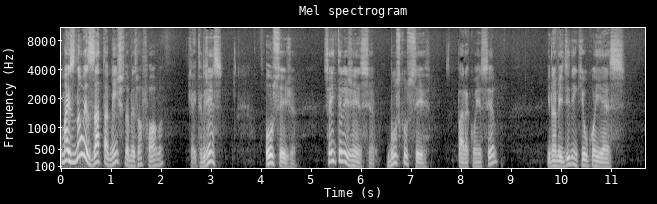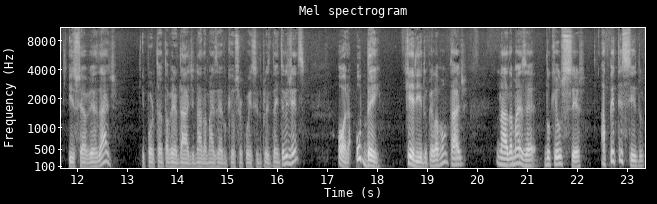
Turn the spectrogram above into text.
mas não exatamente da mesma forma que a inteligência. Ou seja, se a inteligência busca o ser para conhecê-lo, e na medida em que o conhece, isso é a verdade, e portanto a verdade nada mais é do que o ser conhecido presente da inteligência, ora, o bem querido pela vontade nada mais é do que o ser apetecido,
